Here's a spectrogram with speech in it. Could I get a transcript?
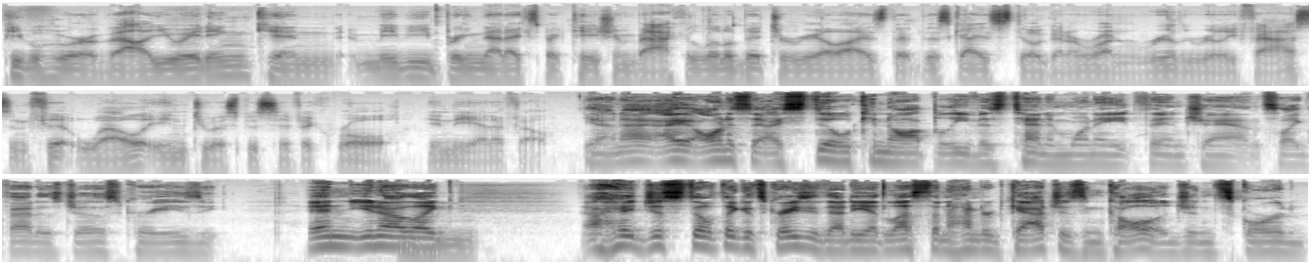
people who are evaluating can maybe bring that expectation back a little bit to realize that this guy's still going to run really, really fast and fit well into a specific role in the NFL. Yeah, and I, I honestly, I still cannot believe his 10 and 1 8th in chance. Like, that is just crazy. And, you know, like, mm-hmm. I just still think it's crazy that he had less than 100 catches in college and scored,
